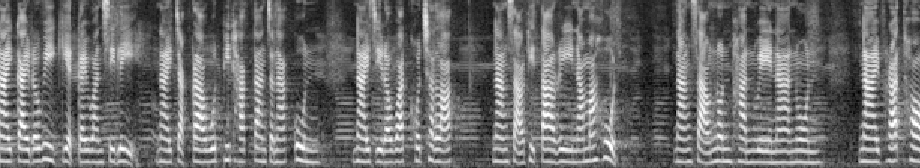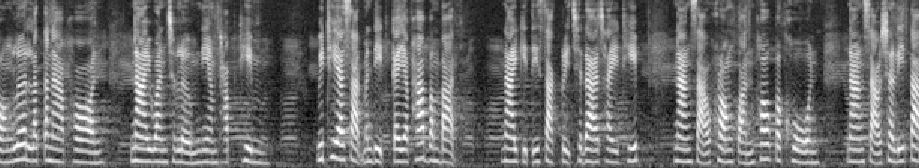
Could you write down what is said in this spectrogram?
นายไกรรวีเกียรติไกรวันศิริ นายจักราวุฒิพิทักษ์การจนากุล นายจิรวัตรคชลักษ์ นางสาวธิตารีน้ำมหุดนางสาวนนพันธ์เวนานนท์นายพระทองเลิศรัตนาพร นายวันเฉลิมเนียมทับทิม วิทยาศาสตร์บัณฑิตกายภาพบำบัด นายกิติศักดิ์กฤษดาชัยทิพย์ นางสาวครองขวัญพ่อประโคน นางสาวชลิตา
